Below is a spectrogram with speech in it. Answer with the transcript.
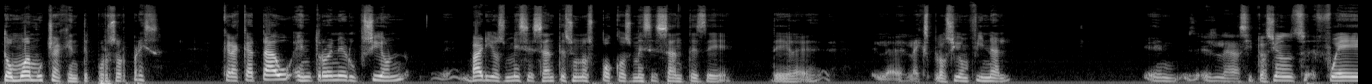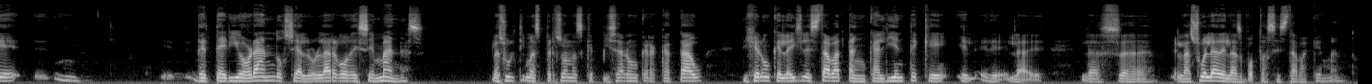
tomó a mucha gente por sorpresa. Krakatau entró en erupción eh, varios meses antes, unos pocos meses antes de, la, explosión final. la situación fue mm, deteriorándose a lo largo de semanas. Las últimas personas que pisaron Krakatau dijeron que la isla estaba tan caliente que la, eh, la suela de las botas se estaba quemando.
